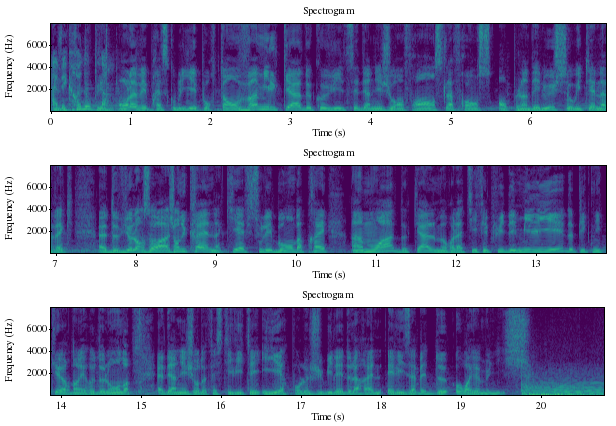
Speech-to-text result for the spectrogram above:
avec Renaud Blanc. On l'avait presque oublié pourtant, 20 000 cas de Covid ces derniers jours en France. La France en plein déluge ce week-end avec euh, de violents orages. En Ukraine, Kiev sous les bombes après un mois de calme relatif et puis des milliers de pique-niqueurs dans les rues de Londres. Dernier jour de festivité hier pour le jubilé de la reine Elisabeth II au Royaume-Uni.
